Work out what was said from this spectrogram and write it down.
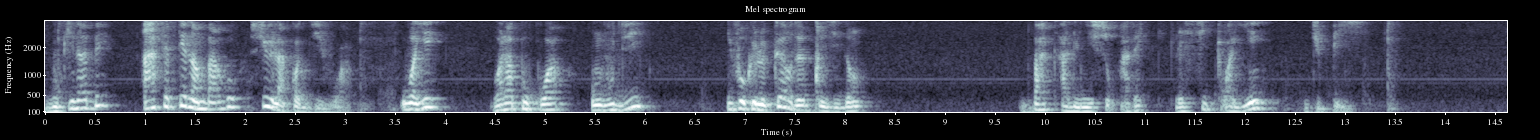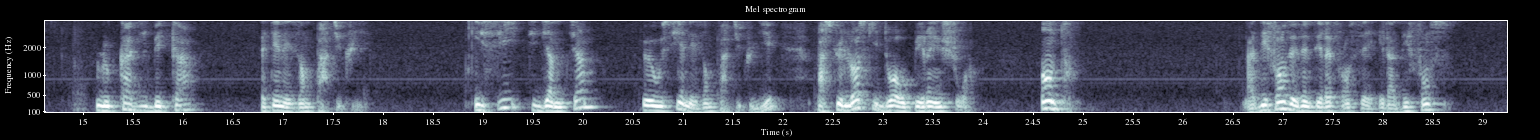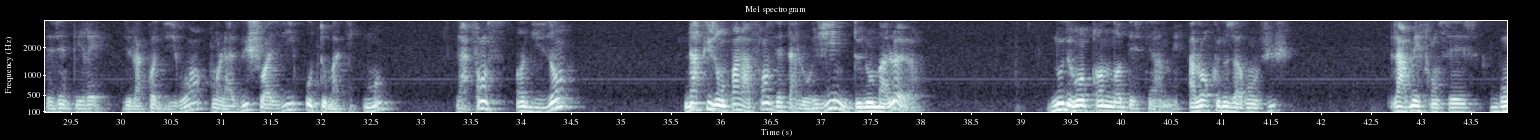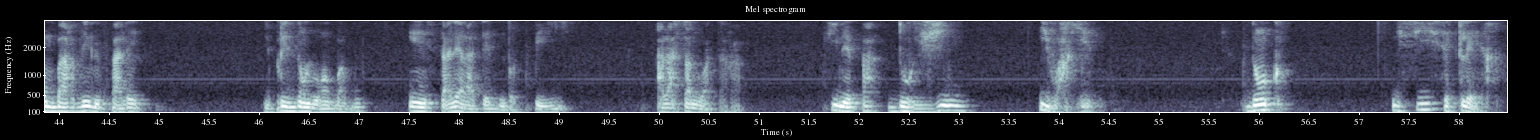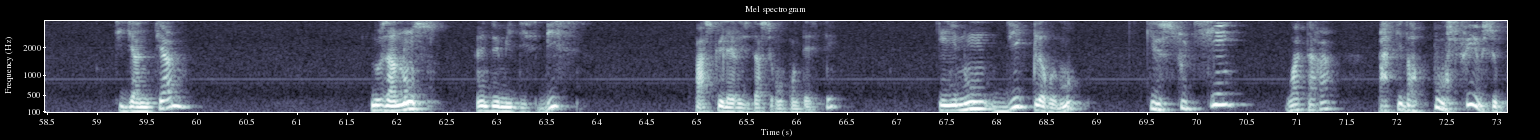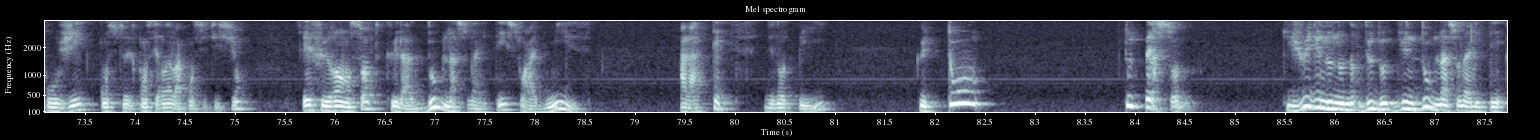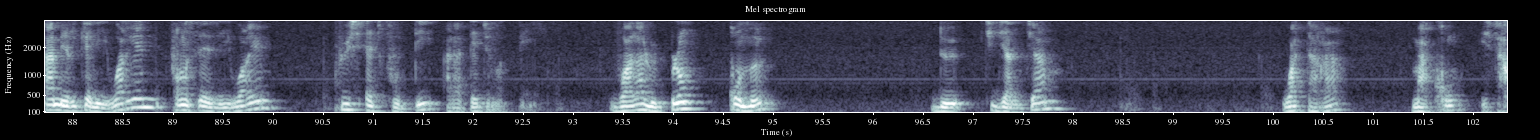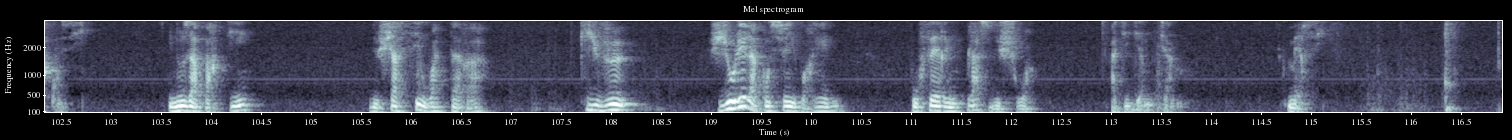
burkinabé, a accepté l'embargo sur la Côte d'Ivoire. Vous voyez, voilà pourquoi on vous dit, il faut que le cœur d'un président batte à l'unisson avec les citoyens du pays. Le cas d'Ibeka est un exemple particulier. Ici, Tidiam Tiam est aussi un exemple particulier parce que lorsqu'il doit opérer un choix entre la défense des intérêts français et la défense des intérêts de la Côte d'Ivoire, on l'a vu choisir automatiquement la France en disant n'accusons pas la France d'être à l'origine de nos malheurs. Nous devons prendre notre destin en main. Alors que nous avons vu l'armée française bombarder le palais du président Laurent Gbagbo et installer à la tête de notre pays Alassane Ouattara, qui n'est pas d'origine ivoirienne. Donc, ici, c'est clair. Tidiane Thiam nous annonce un 2010 bis parce que les résultats seront contestés et il nous dit clairement qu'il soutient Ouattara parce qu'il va poursuivre ce projet concernant la Constitution et fera en sorte que la double nationalité soit admise à la tête de notre pays, que tout, toute personne qui jouit d'une double nationalité américaine et ivoirienne, française et ivoirienne, puisse être votée à la tête de notre pays. Voilà le plan commun de Tidiane Thiam, Ouattara, Macron et Sarkozy. Il nous appartient de chasser Ouattara, qui veut violer la constitution ivoirienne pour faire une place de choix à Tidiane Thiam. Merci.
